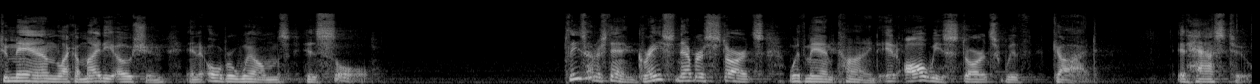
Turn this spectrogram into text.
to man like a mighty ocean and overwhelms his soul. Please understand, grace never starts with mankind, it always starts with God. It has to.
